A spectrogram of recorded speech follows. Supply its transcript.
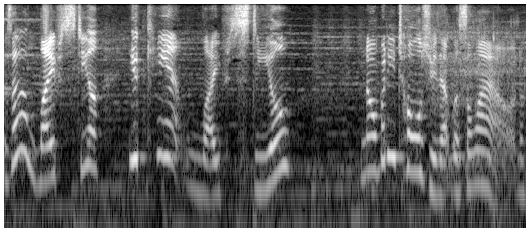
Is that a life steal? You can't life steal. Nobody told you that was allowed.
